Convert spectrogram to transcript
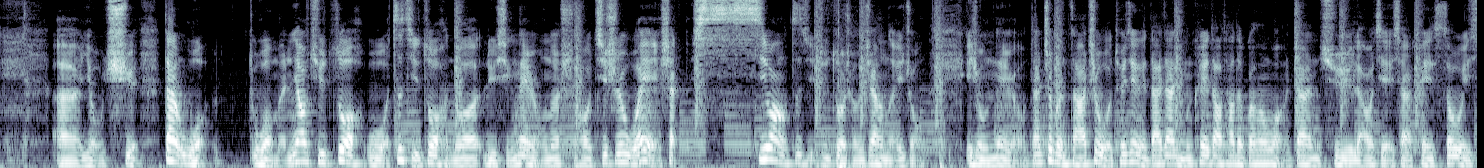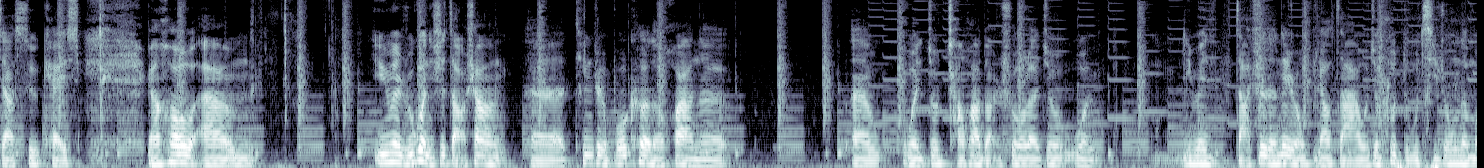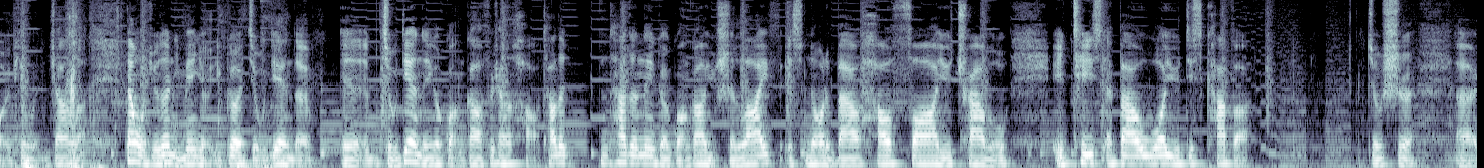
呃有趣，但我。我们要去做我自己做很多旅行内容的时候，其实我也是希望自己去做成这样的一种一种内容。但这本杂志我推荐给大家，你们可以到它的官方网站去了解一下，可以搜一下 suitcase。然后，嗯，因为如果你是早上呃听这个播客的话呢，呃，我就长话短说了，就我。因为杂志的内容比较杂，我就不读其中的某一篇文章了。但我觉得里面有一个酒店的，呃，酒店的一个广告非常好。它的它的那个广告语是：Life is not about how far you travel, it is about what you discover。就是，呃，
